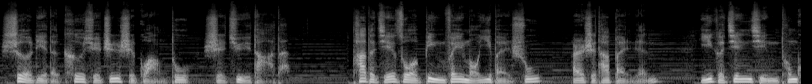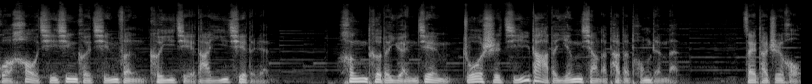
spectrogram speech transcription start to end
涉猎的科学知识广度是巨大的。他的杰作并非某一本书，而是他本人，一个坚信通过好奇心和勤奋可以解答一切的人。亨特的远见着实极大地影响了他的同仁们。在他之后，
